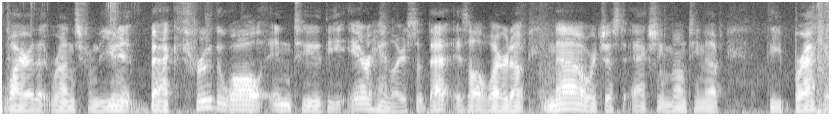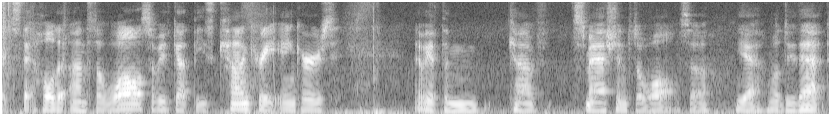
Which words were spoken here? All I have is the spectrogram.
wire that runs from the unit back through the wall into the air handler. So that is all wired up. Now we're just actually mounting up the brackets that hold it onto the wall. So we've got these concrete anchors that we have to kind of smash into the wall. So yeah we'll do that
